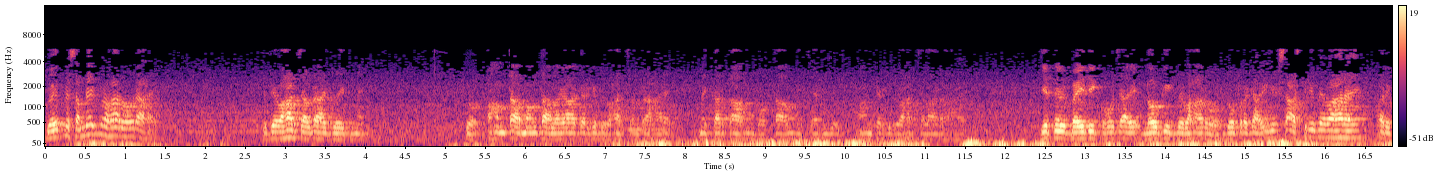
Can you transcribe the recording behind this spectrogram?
द्वैत में सम्यक व्यवहार हो रहा है, जो व्यवहार चल रहा है द्वैत में जो अहमता ममता लगा करके व्यवहार चल रहा है। मैं करता हूँ, भोगता हूँ, इत्यादि जो मान करके व्यवहार चला रहा है। जितने भी वैदिक हो, चाहे लौकिक व्यवहार हो, दो प्रकार, एक शास्त्रीय व्यवहार है और एक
